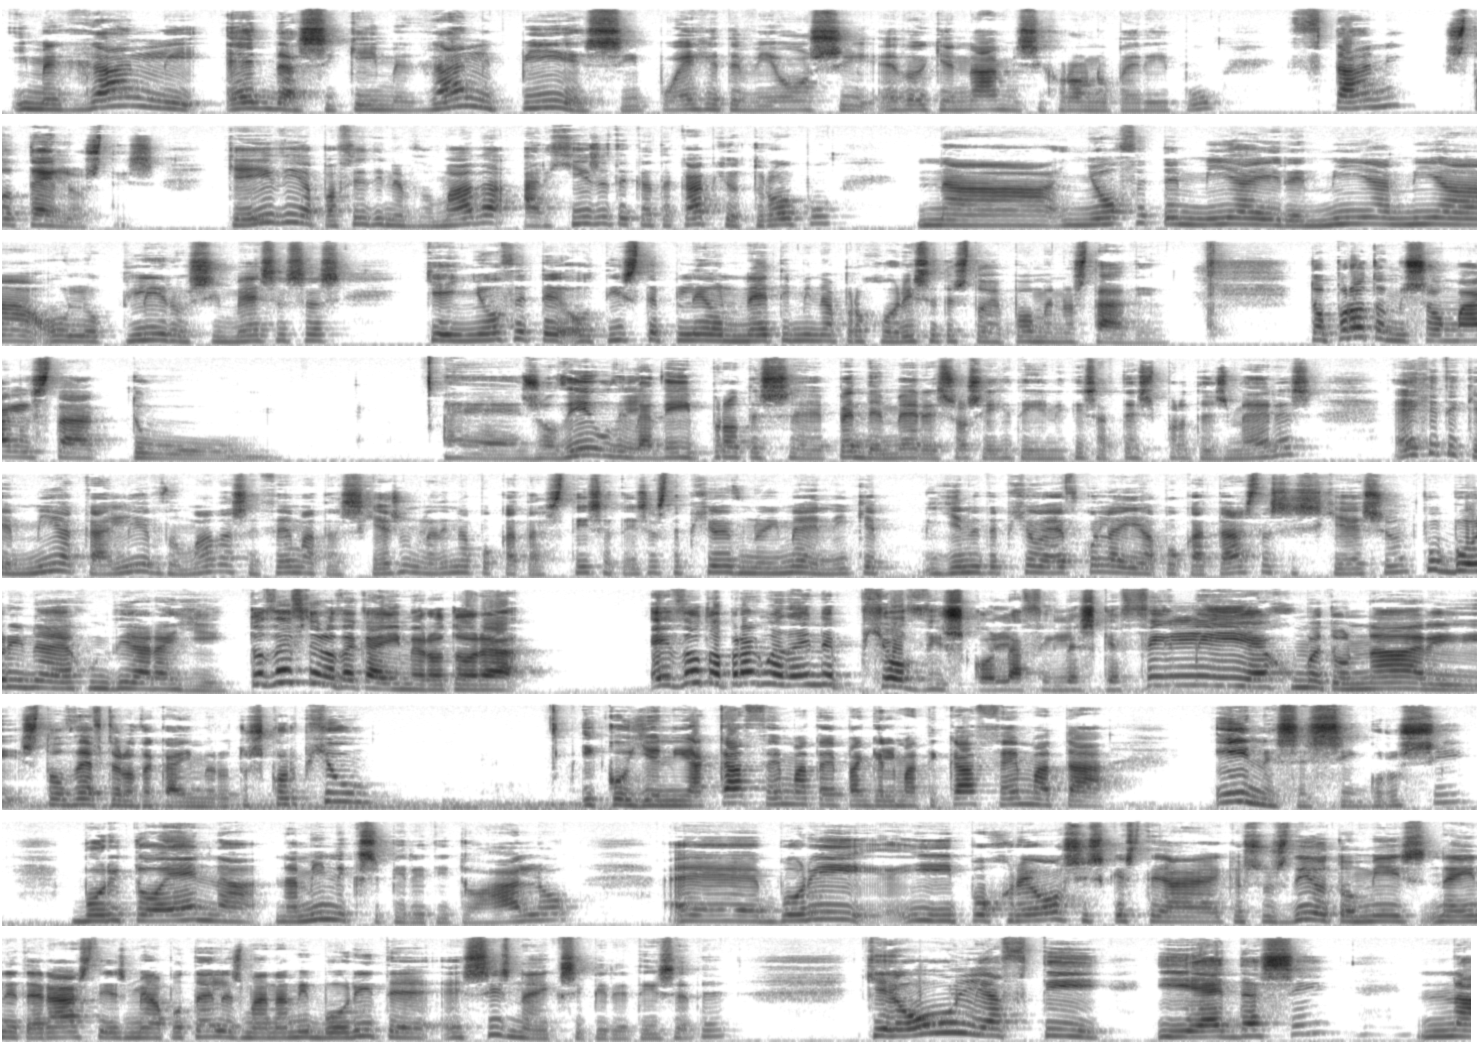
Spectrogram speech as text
η μεγάλη ένταση και η μεγάλη πίεση που έχετε βιώσει εδώ και 1,5 χρόνο περίπου φτάνει στο τέλος της και ήδη από αυτή την εβδομάδα αρχίζετε κατά κάποιο τρόπο να νιώθετε μία ηρεμία, μία ολοκλήρωση μέσα σας και νιώθετε ότι είστε πλέον έτοιμοι να προχωρήσετε στο επόμενο στάδιο. Το πρώτο μισό μάλιστα του ε, ζωδίου, δηλαδή οι πρώτες ε, πέντε μέρες όσοι έχετε γεννηθεί σε αυτές τις πρώτες μέρες, έχετε και μία καλή εβδομάδα σε θέματα σχέσεων, δηλαδή να αποκαταστήσετε, είσαστε πιο ευνοημένοι και γίνεται πιο εύκολα η αποκατάσταση σχέσεων που μπορεί να έχουν διαραγεί. Το δεύτερο δεκαήμερο τώρα εδώ τα πράγματα είναι πιο δύσκολα φίλες και φίλοι. Έχουμε τον Άρη στο δεύτερο δεκαήμερο του Σκορπιού. Οικογενειακά θέματα, επαγγελματικά θέματα είναι σε σύγκρουση. Μπορεί το ένα να μην εξυπηρετεί το άλλο. Ε, μπορεί οι υποχρεώσεις και, στα, και στους δύο τομείς να είναι τεράστιες με αποτέλεσμα να μην μπορείτε εσείς να εξυπηρετήσετε. Και όλη αυτή η ένταση να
